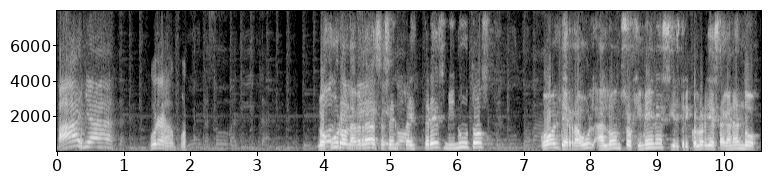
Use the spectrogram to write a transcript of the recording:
Vaya. Júralo por Lo juro, la verdad, México. 63 minutos. Gol de Raúl Alonso Jiménez y el tricolor ya está ganando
